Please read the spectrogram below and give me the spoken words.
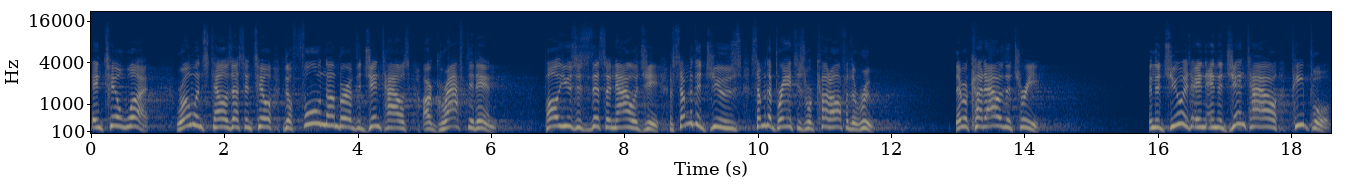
until what? Romans tells us until the full number of the Gentiles are grafted in. Paul uses this analogy of some of the Jews, some of the branches were cut off of the root. They were cut out of the tree. And the Jewish and, and the Gentile people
